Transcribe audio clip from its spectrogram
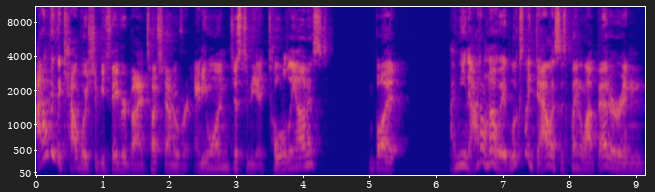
I don't think the Cowboys should be favored by a touchdown over anyone. Just to be totally honest, but I mean, I don't know. It looks like Dallas is playing a lot better, and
